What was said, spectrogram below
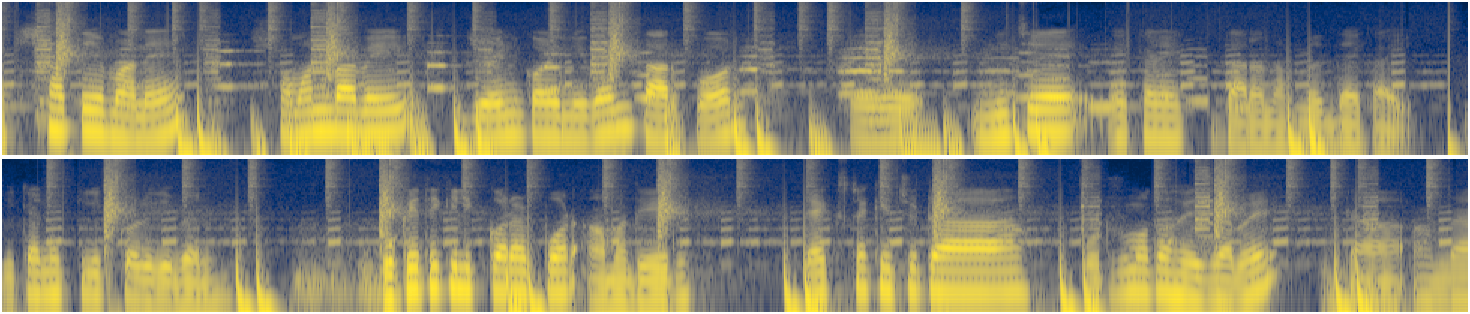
একসাথে মানে সমানভাবে জয়েন করে নেবেন, তারপর নিচে এখানে দাঁড়ান আপনার দেখাই। এখানে ক্লিক করে দিবেন। ওকেতে ক্লিক করার পর আমাদের টেক্সটটা কিছুটা ফটোর মতো হয়ে যাবে। এটা আমরা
